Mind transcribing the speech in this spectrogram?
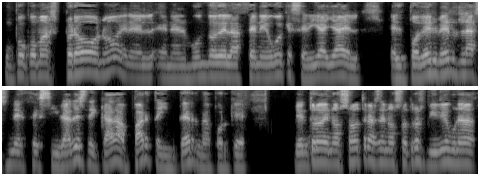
un poco más pro, ¿no? En el, en el mundo de la CNV, que sería ya el, el poder ver las necesidades de cada parte interna, porque dentro de nosotras, de nosotros, vive una,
